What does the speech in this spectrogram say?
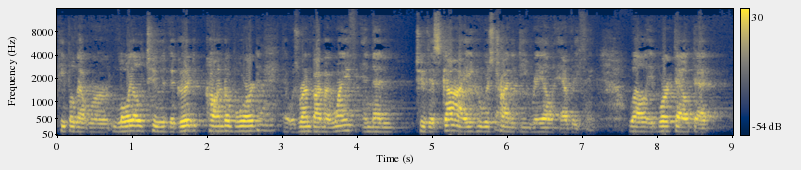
people that were loyal to the good condo board right. that was run by my wife, and then to this guy who was trying to derail everything. Well, it worked out that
